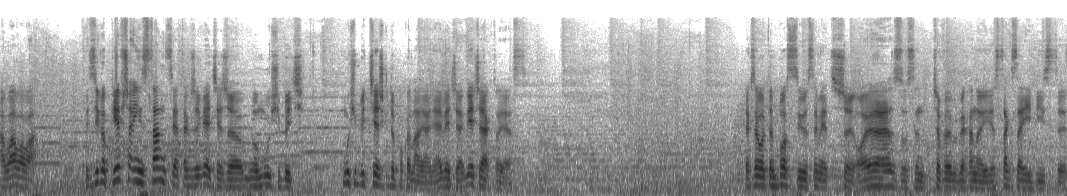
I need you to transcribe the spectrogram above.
Ała, ała, ała. To jest jego pierwsza instancja, także wiecie, że no musi być, musi być ciężki do pokonania, nie? Wiecie, wiecie jak to jest. Jak samo ten boss w Justemie 3, o Jezus, ten czerwony Behanoi jest tak zajebisty.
